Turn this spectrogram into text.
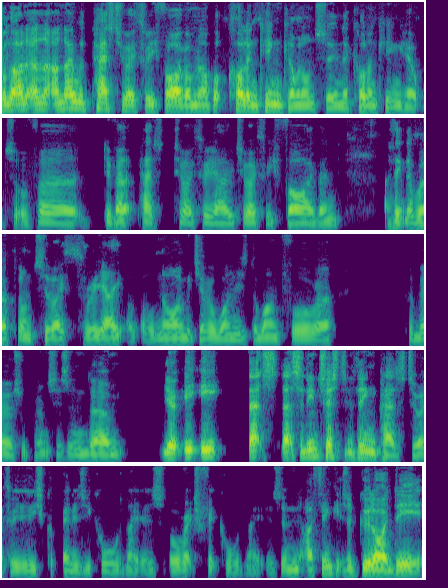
Well, I, I, know with PAS 2035, I mean, I've got Colin King coming on soon. Now, Colin King helped sort of uh, develop PAS 2030, 2035, and I think they're working on 2038 or, or 9, whichever one is the one for uh, commercial premises. And um, yeah, it, it, that's that's an interesting thing, PAS 203, these energy coordinators or retrofit coordinators. And I think it's a good idea.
